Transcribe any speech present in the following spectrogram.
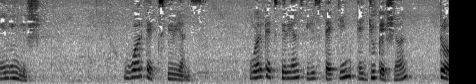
in English work experience work experience is taking education through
